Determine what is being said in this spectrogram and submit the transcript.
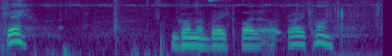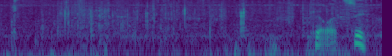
Okay, I'm gonna break by the right one. Okay, let's see.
